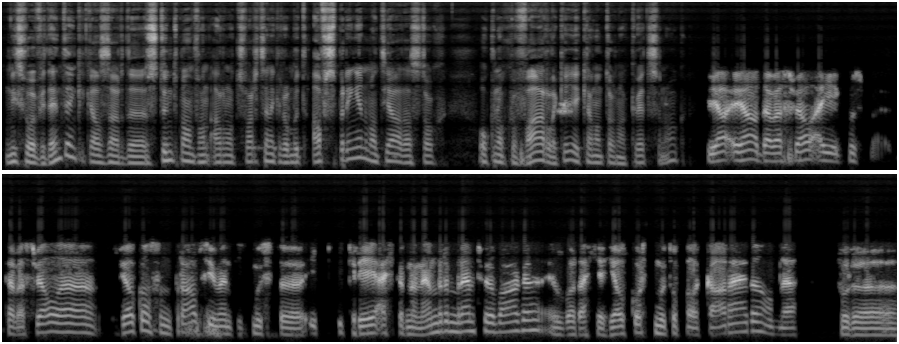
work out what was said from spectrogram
niet zo evident, denk ik, als daar de stuntman van Arnold Schwarzenegger op moet afspringen. Want ja, dat is toch ook nog gevaarlijk. Hè? Je kan hem toch nog kwetsen ook. Ja, ja dat was wel, ik moest, dat was wel veel concentratie, want ik, moest, ik, ik reed achter een andere brandweerwagen, waar dat je heel kort moet op elkaar rijden, omdat voor, eh,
